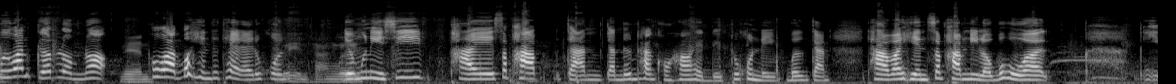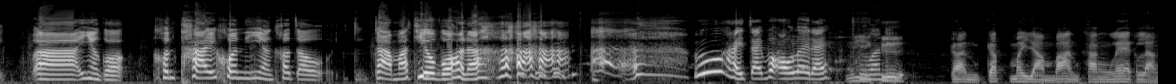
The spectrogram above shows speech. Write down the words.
มือวันเกือบลมเนาะแมนเพราะว่าบ่เห็นแท้ๆเลยทุกคน ไม่เห็นทางเลยเดี๋ยวมื้อนี้สิถ่ายสภาพการการเดินทางของเฮาให้เด็กทุกคนได้เบิ่งกันถ้าว่าเห็นสภาพนี้แล้วบ่ฮู้ว่าอีอ่าอีหยังก็คนไทยคนนี้หยังเขาจะกล้ามาเที่ยวบ่นะ อู้หายใจบ่ออกเลยได้นี่ว่าคือการกลับมายามบ้านครั้งแรกหลัง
